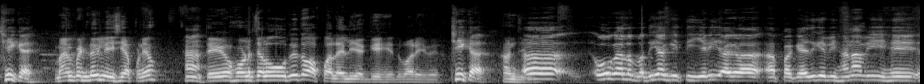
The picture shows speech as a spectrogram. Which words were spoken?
ਠੀਕ ਹੈ। ਮੈਂ ਪਿੰਡੋਂ ਹੀ ਲਈ ਸੀ ਆਪਣੇਓ ਹਾਂ ਤੇ ਹੁਣ ਚਲੋ ਉਹਦੇ ਤੋਂ ਆਪਾਂ ਲੈ ਲਈ ਅੱਗੇ ਇਹ ਦੁਬਾਰੇ ਫਿਰ। ਠੀਕ ਹੈ ਹਾਂਜੀ। ਉਹ ਗੱਲ ਵਧੀਆ ਕੀਤੀ ਜਿਹੜੀ ਅਗਲਾ ਆਪਾਂ ਕਹਿ ਦਈਏ ਵੀ ਹਨਾ ਵੀ ਇਹ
